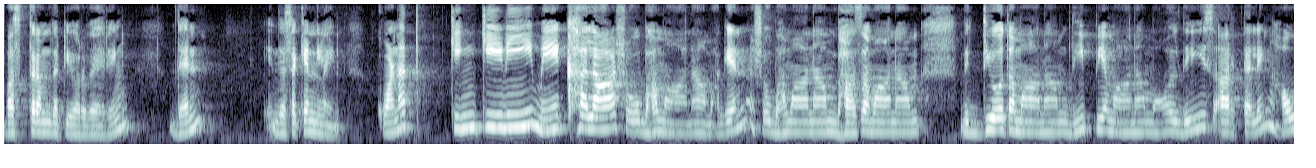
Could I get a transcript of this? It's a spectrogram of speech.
Vastram that you are wearing. Then, in the second line, Kwanat किङ्किणी मेखला शोभमानाम् अगेन् शोभमानां भासमानां विद्योतमानां दीप्यमानाम् all these are telling how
